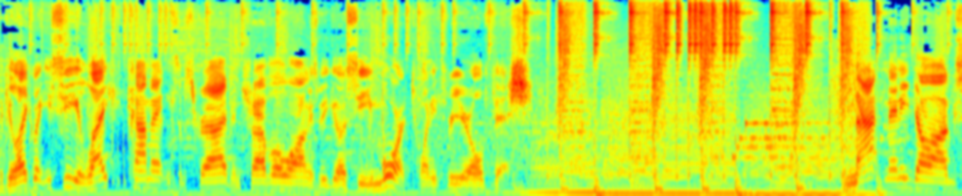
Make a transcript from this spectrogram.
If you like what you see, like, comment, and subscribe, and travel along as we go see more 23-year-old fish. Not many dogs.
